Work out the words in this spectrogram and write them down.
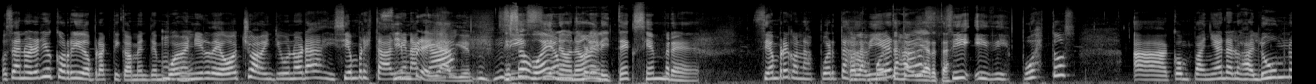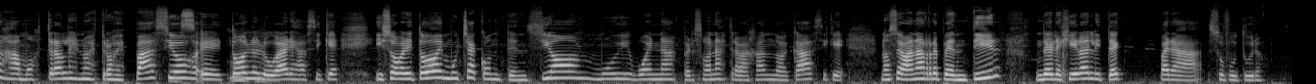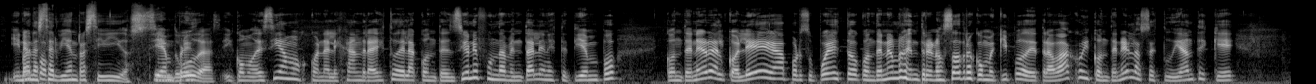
o sea, en horario corrido prácticamente. Puede venir de 8 a 21 horas y siempre está alguien Siempre hay acá. alguien. Sí, Eso es bueno, ¿no? siempre. El ITEC siempre. Siempre con las puertas Con las abiertas. puertas abiertas. Sí, y dispuestos a acompañar a los alumnos, a mostrarles nuestros espacios, eh, todos los lugares. Así que, y sobre todo hay mucha contención, muy buenas personas trabajando acá. Así que no se van a arrepentir de elegir al ITEC para su futuro. Y no van a ser bien recibidos. Siempre. Sin dudas. Y como decíamos con Alejandra, esto de la contención es fundamental en este tiempo. Contener al colega, por supuesto, contenernos entre nosotros como equipo de trabajo y contener a los estudiantes que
